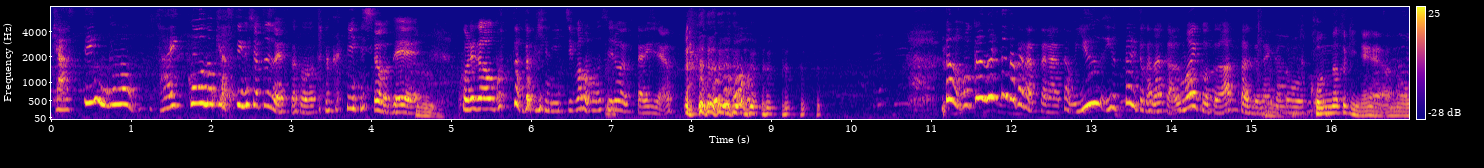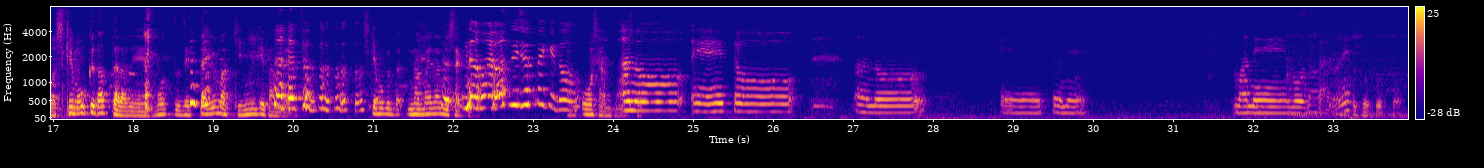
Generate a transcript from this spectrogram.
キャスティングも最高のキャスティングしちゃったじゃないですかその作品賞で、うん。これが起こった時に一番面白い二人じゃん 多分他の人とかだったら多分言う言ったりとかなんかうまいことあったんじゃないかと思う、こんな時ねあのシケモクだったらね もっと絶対うまく切り抜けたんだよ。そうそうそうそう。シケモクだ名前何でしたっけ？名前忘れちゃったけどオーシャンズのあ人のー、えっ、ー、とあのー、えっ、ー、とねマネーモンスターのね。そうそうそう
